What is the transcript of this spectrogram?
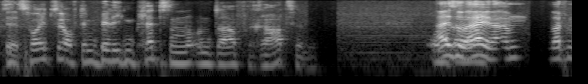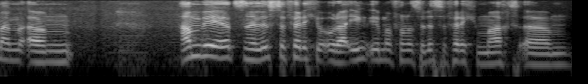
sitzt heute auf den billigen Plätzen und darf raten. Und, Also, äh, ey, ähm, warte mal, ähm, haben wir jetzt eine Liste fertig oder irgendjemand von uns eine Liste fertig gemacht, ähm,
